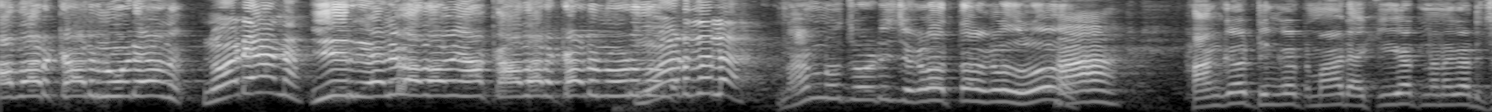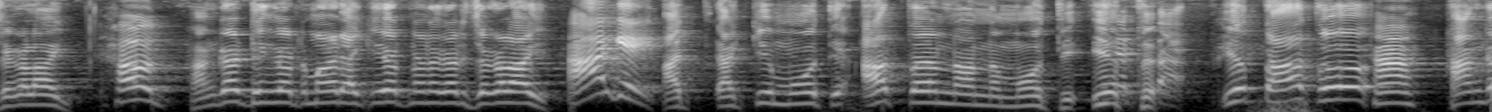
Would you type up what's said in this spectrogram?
ಆಧಾರ್ ಕಾರ್ಡ್ ನೋಡ್ಯಾನ. ನೋಡ್ಯಾನ? ಈ ರೈಲ್ವೆ ಅದಾವ ಯಾಕೆ ಆಧಾರ್ ಕಾರ್ಡ್ ನೋಡುದು? ನೋಡುದಿಲ್ಲ. ನನ್ನ ಜೋಡಿ ಜಗಳ ತಗೊಳ್ಳೋದು ಹಂಗಟ್ ಹಿಂಗಟ್ ಮಾಡಿ ಅಕ್ಕಿಗಟ್ ನನಗಟ್ ಜಗಳ ಆಗಿ. ಹೌದು. ಹಂಗಟ್ ಹಿಂಗಟ್ ಮಾಡಿ ಅಕ್ಕಿಗಟ್ ನನಗಟ್ ಜಗಳ ಆಗಿ. ಹಾಗೆ? ಅಕ್ಕಿ ಮೋತಿ ಆತ ನನ್ನ ಮೋತಿ ಇತ್ತು. ಇತ್ತ ಆತು. ಹಂಗ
